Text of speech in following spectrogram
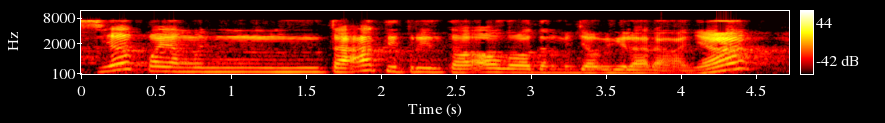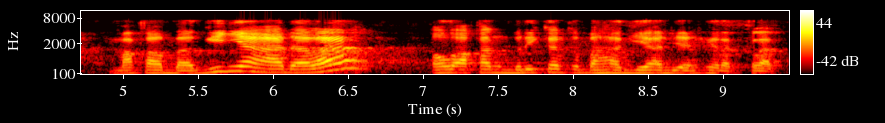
siapa yang mentaati perintah Allah dan menjauhi larangannya, maka baginya adalah Allah akan berikan kebahagiaan di akhirat kelak.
